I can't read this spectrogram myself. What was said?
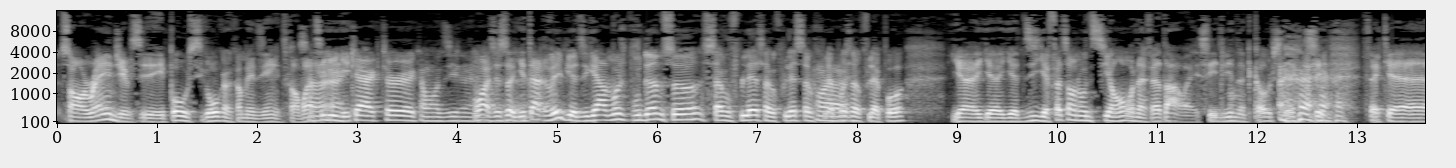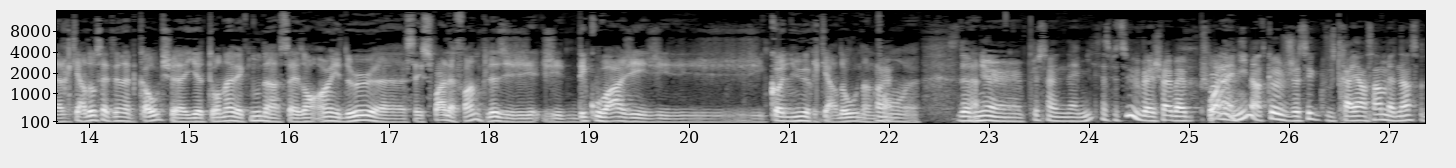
son range est, c'est pas aussi gros qu'un comédien, tu comprends? C'est un, il- character, comme on dit. Là. Ouais, c'est ça. Il est arrivé puis il a dit, garde, moi, je vous donne ça. Ça vous plaît, ça vous plaît, ça vous plaît Ouais, pas, ouais. ça vous plaît pas. Il a, il a, il a dit, il a fait son audition. On a fait, ah ouais, c'est lui notre coach. fait que euh, Ricardo, c'était notre coach. Euh, il a tourné avec nous dans saison 1 et 2. Euh, c'est super le fun. Puis là, j'ai- découvert, j'ai connu Ricardo, dans le Ouais. fond. euh, C'est devenu un, plus un ami, ça se peut-tu? Ben, je, ben, je suis pas Ouais. un ami, mais en tout cas, je sais que vous travaillez ensemble maintenant sur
